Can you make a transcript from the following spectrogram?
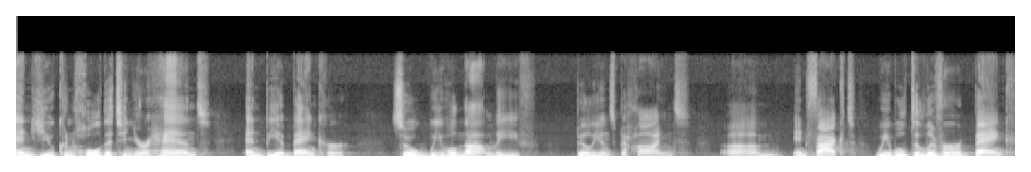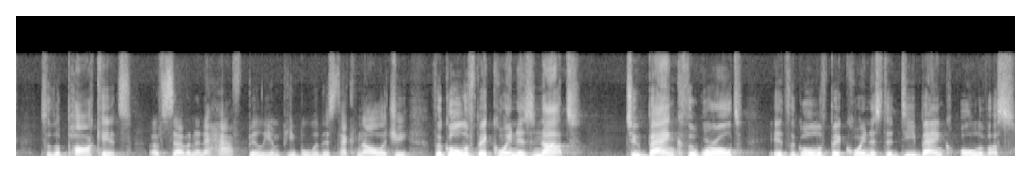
and you can hold it in your hand and be a banker? So we will not leave billions behind. Um, in fact, we will deliver a bank to the pockets of 7.5 billion people with this technology. The goal of Bitcoin is not to bank the world. It's the goal of Bitcoin is to debank all of us.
